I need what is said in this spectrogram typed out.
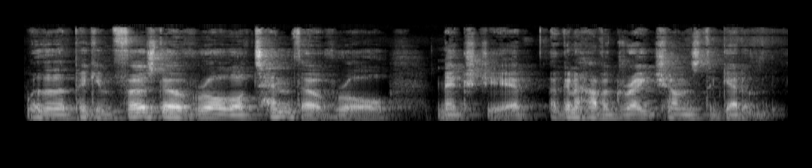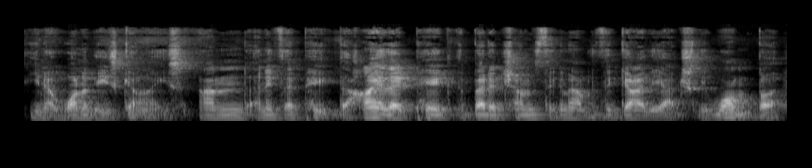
whether they're picking first overall or 10th overall next year, are going to have a great chance to get you know one of these guys. And and if they pick, the higher they pick, the better chance they're going to have the guy they actually want. But,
